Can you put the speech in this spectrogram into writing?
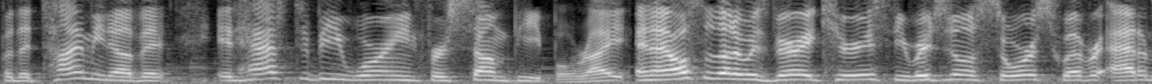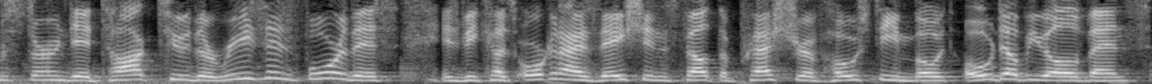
but the timing of it, it has to be worrying for some people, right? And I also thought it was very curious. The original source, whoever Adam Stern did talk to, the reason for this is because organizations felt the pressure of hosting both OWL events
